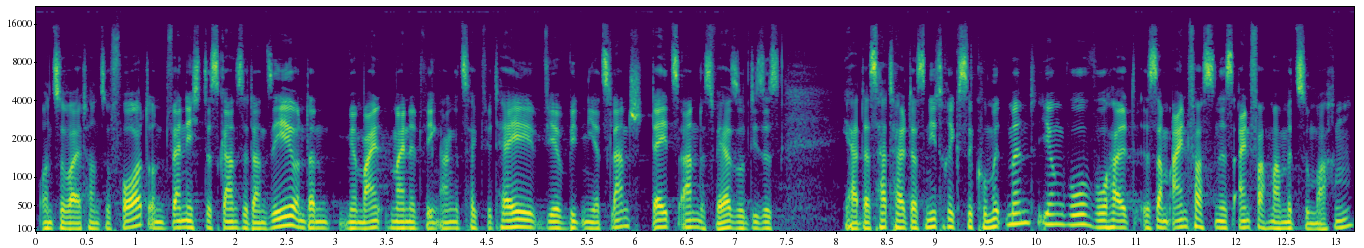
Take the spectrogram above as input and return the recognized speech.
und so weiter und so fort. Und wenn ich das Ganze dann sehe und dann mir meinetwegen angezeigt wird, hey, wir bieten jetzt Lunch-Dates an, das wäre so dieses ja, das hat halt das niedrigste Commitment irgendwo, wo halt es am einfachsten ist, einfach mal mitzumachen.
